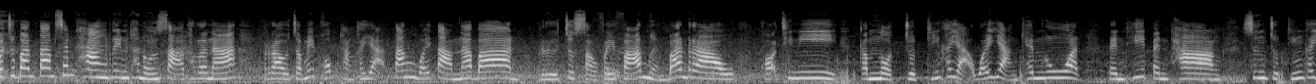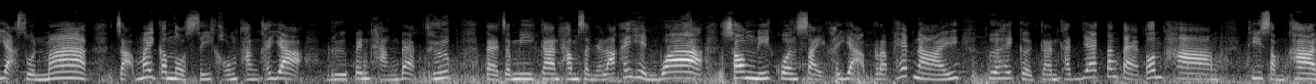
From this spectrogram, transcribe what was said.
ปัจจุบันตามเส้นทางริมถนนสาธารณะ เราจะไม่พบถังขยะตั้งไว้ตามหน้าบ้าน หรือจุดเสาไฟฟ้าเหมือนบ้านเรา เพราะที่นี่กำหนดจุดทิ้งขยะไว้อย่างเข้มงวด เป็นที่เป็นทาง ซึ่งจุดทิ้งขยะส่วนมาก จะไม่กำหนดสีของถังขยะ หรือเป็นถังแบบทึบ แต่จะมีการทำสัญลักษณ์ให้เห็นว่า ช่องนี้ควรใส่ขยะประเภทไหน เพื่อให้เกิดการคัดแยกตั้งแต่ต้นทางที่สำคัญ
